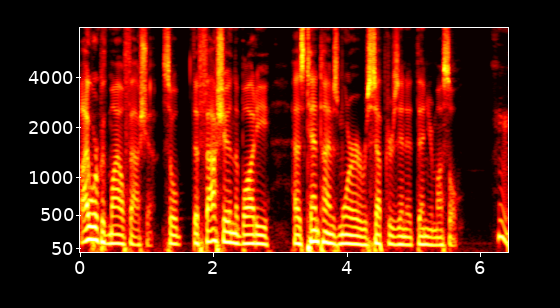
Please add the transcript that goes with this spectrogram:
I work with myofascia. So the fascia in the body has 10 times more receptors in it than your muscle. Hmm.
